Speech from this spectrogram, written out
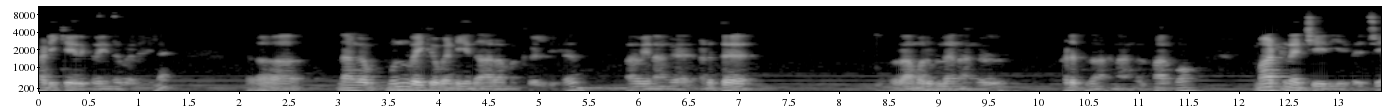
படிக்க இருக்கிற இந்த வேலையில் நாங்கள் முன் வைக்க வேண்டிய இந்த ஆரம்ப கேள்விகள். ஆகவே நாங்கள் அடுத்த ஒரு அமர்வில் நாங்கள் அடுத்ததாக நாங்கள் பார்ப்போம். மாற்று நச்சேரியை வச்சு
